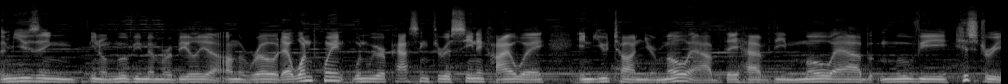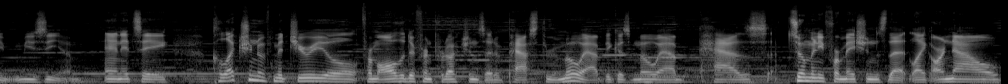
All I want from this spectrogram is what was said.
amusing, you know, movie memorabilia on the road. At one point, when we were passing through a scenic highway in Utah near Moab, they have the Moab Movie History Museum, and it's a collection of material from all the different productions that have passed through Moab because Moab has so many formations that like are now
